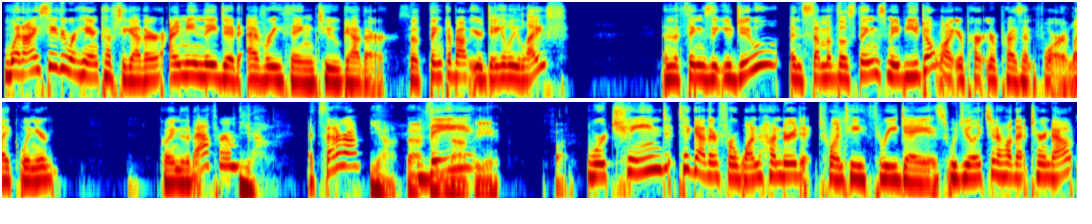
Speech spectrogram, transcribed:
when I say they were handcuffed together, I mean they did everything together. So think about your daily life and the things that you do and some of those things maybe you don't want your partner present for like when you're going to the bathroom yeah etc Yeah, that They- would not be fun. were chained together for 123 days would you like to know how that turned out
